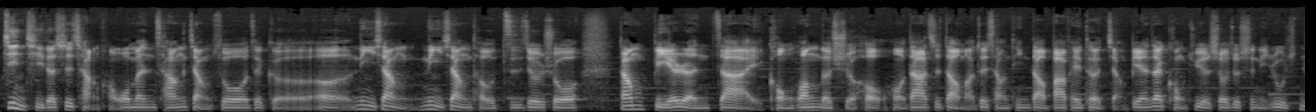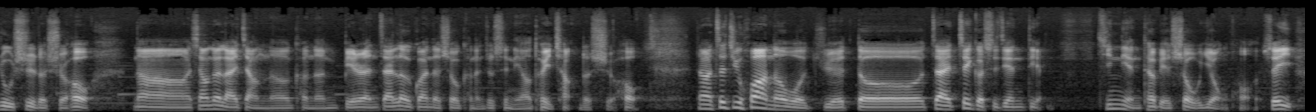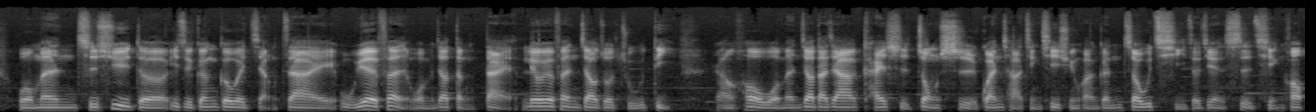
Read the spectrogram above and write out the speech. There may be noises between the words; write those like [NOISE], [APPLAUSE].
近期的市场哈，我们常讲说这个呃逆向逆向投资，就是说当别人在恐慌的时候哦，大家知道吗？最常听到巴菲特讲，别人在恐惧的时候，就是你入入市的时候。那相对来讲呢，可能别人在乐观的时候，可能就是你要退场的时候。那这句话呢，我觉得在这个时间点，今年特别受用哈，所以。我们持续的一直跟各位讲，在五月份我们叫等待，六月份叫做主底，然后我们叫大家开始重视观察景气循环跟周期这件事情。哈，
